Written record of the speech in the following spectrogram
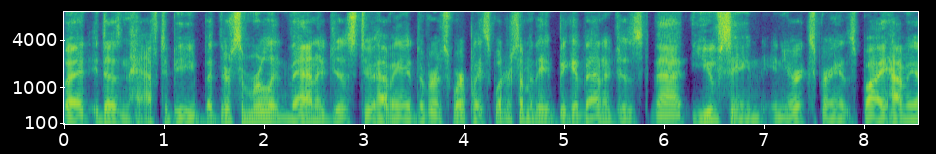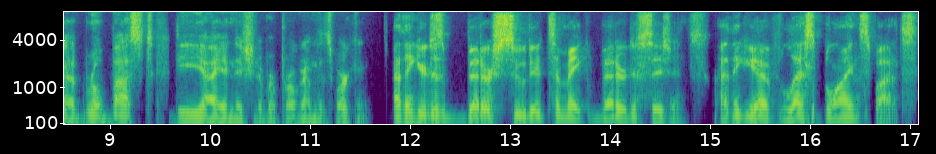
but it doesn't have to be. But there's some real advantages to having a diverse workplace. What are some of the big advantages that you've seen in your experience by having a robust DEI initiative or program that's working? I think you're just better suited to make better decisions. I think you have less blind spots.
